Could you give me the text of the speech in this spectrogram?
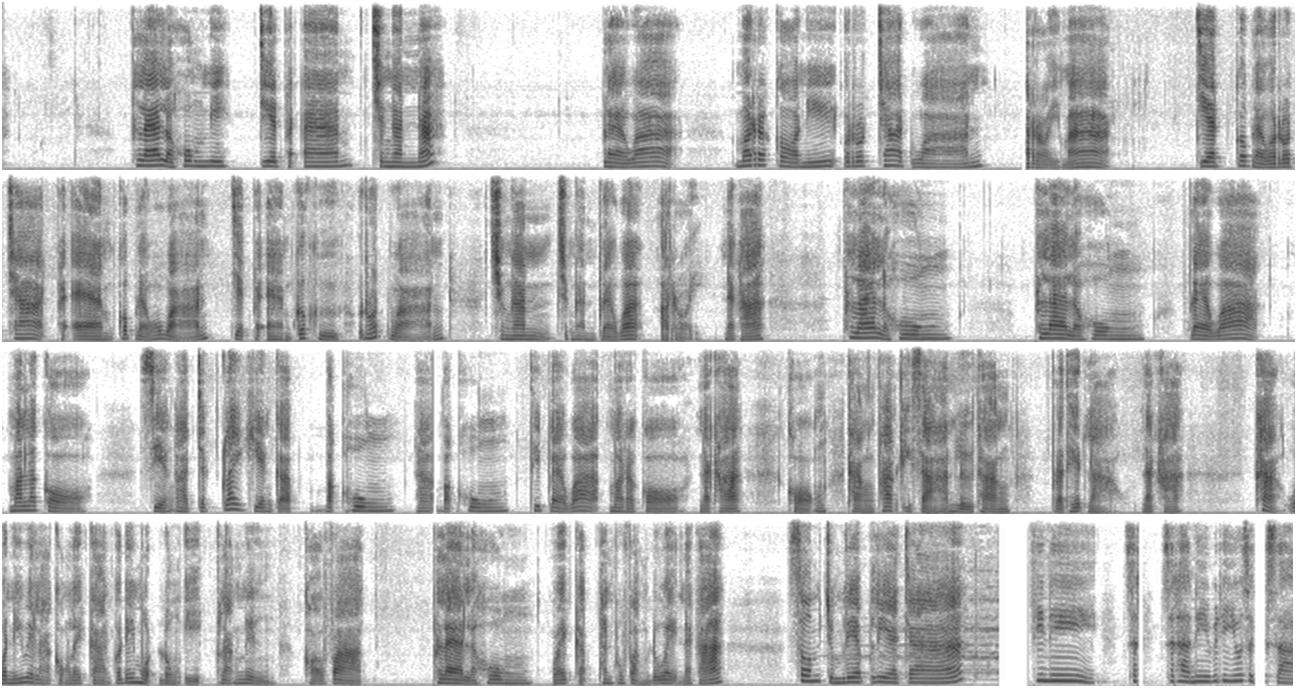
แพลละหงนี่เจียดพระแอมชะงันนะ แปลว่า มะระกอนี้รสชาติหวาน อร่อยมาก เจียดก็แปลว่ารสชาติพระแอมก็แปลว่าหวาน เจียดพระแอมก็คือรสหวานชงันชงันแปลว่าอร่อยนะคะแพร่ละหงแพร่ละหงแปลว่ามะละกอ เสียงอาจจะใกล้เคียงกับบักฮุงนะบักฮุงที่แปลว่ามะละกอนะคะ ของทางภาคอีสานหรือทางประเทศลาวนะคะ ค่ะ วันนี้เวลาของรายการก็ได้หมดลงอีกครั้งหนึ่ง ขอฝากแพรละหงไว้กับท่านผู้ฟังด้วยนะคะส้มจุ่มเรียบเลียจ้าที่นี่สสถานีวิทยุศึกษา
